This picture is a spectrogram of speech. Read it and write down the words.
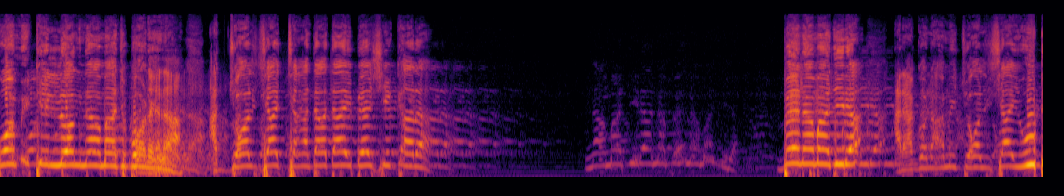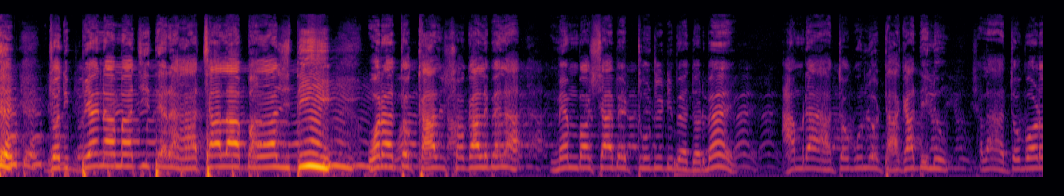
কমিটির লোক নামাজ পড়ে না। আর জলসার চাঁদা দেয় বেশি কারা? বেনামাজিরা? আর এখন আমি জলসায় উঠে যদি বেনামাজিদের হাঁচালা বাঁশ দিই, ওরা তো কাল সকালবেলা মেম্বার সাহেবের টুটি টিপে ধরবে। আমরা এতগুলো টাকা দিলুম, শালা, এত বড়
